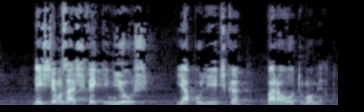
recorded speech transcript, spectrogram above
Deixemos as fake news e a política para outro momento.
